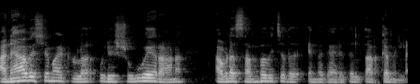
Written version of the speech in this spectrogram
അനാവശ്യമായിട്ടുള്ള ഒരു ഷൂവെയറാണ് അവിടെ സംഭവിച്ചത് എന്ന കാര്യത്തിൽ തർക്കമില്ല.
